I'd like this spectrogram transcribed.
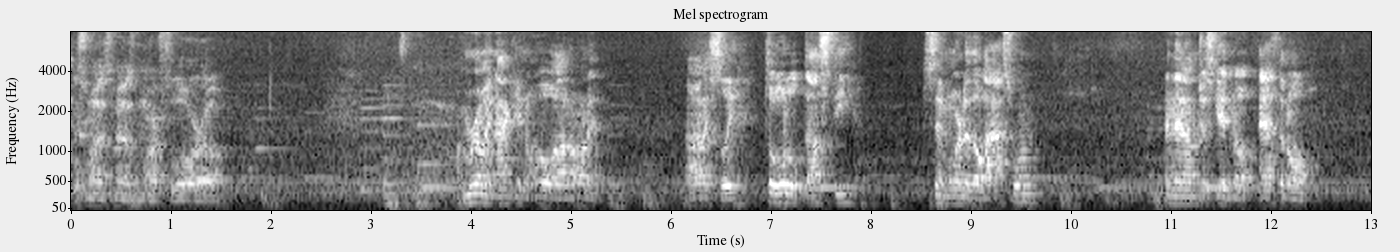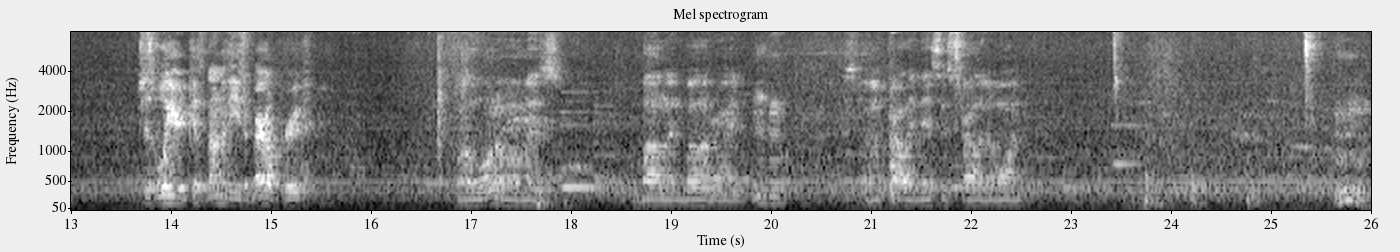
This one smells more floral. I'm really not getting a whole lot on it. Honestly. It's a little dusty, similar to the last one. And then I'm just getting a- ethanol. Which is weird because none of these are barrel proof. Well, one of them is Bond and Bond, right? Mm-hmm. So probably this is probably the one. Mmm.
